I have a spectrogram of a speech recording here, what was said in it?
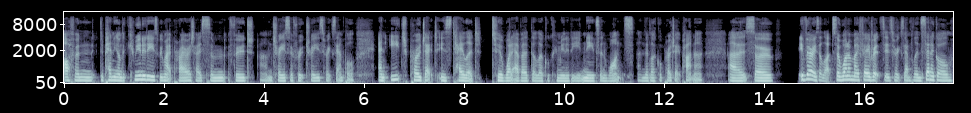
Often, depending on the communities, we might prioritize some food um, trees, so fruit trees, for example. And each project is tailored to whatever the local community needs and wants and the local project partner. Uh, so it varies a lot. So one of my favorites is, for example, in Senegal,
